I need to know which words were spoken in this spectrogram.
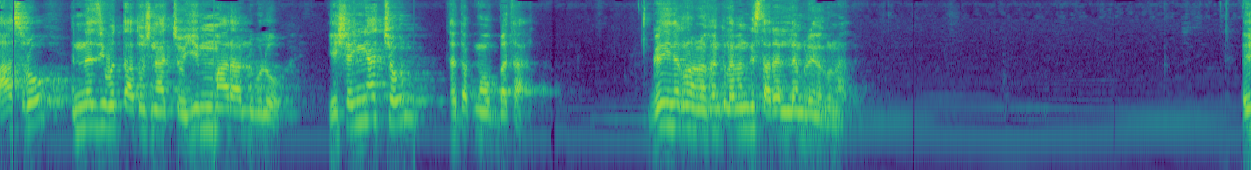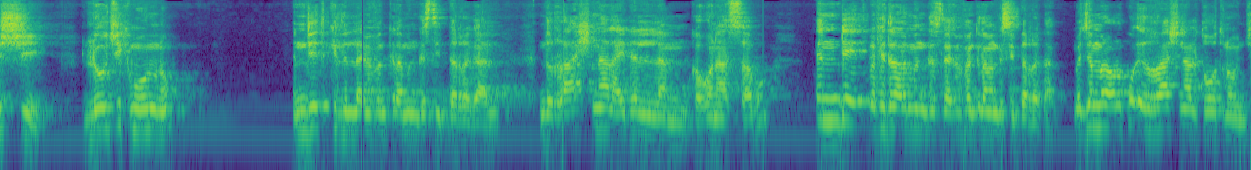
አስሮ እነዚህ ወጣቶች ናቸው ይማራሉ ብሎ የሸኛቸውን ተጠቅመውበታል። ግን ይነግሩናል፣ መፈንቅለ መንግስት አይደለም ብሎ ይነግሩናል። እሺ logic መሆኑ ነው። እንዴት ክልል ላይ መፈንቅለ መንግስት ይደረጋል? እንደ rational አይደለም ከሆነ ሀሳቡ እንዴት በፌዴራል መንግስት ላይ መፈንቅለ መንግስት ይደረጋል? መጀመሪያውን እኮ irrational thought ነው እንጂ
